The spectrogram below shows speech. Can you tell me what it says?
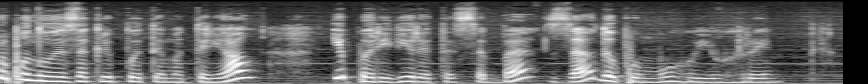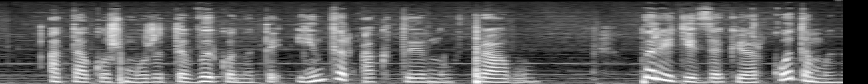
Пропоную закріпити матеріал і перевірити себе за допомогою гри. А також можете виконати інтерактивну вправу. Перейдіть за QR-кодами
